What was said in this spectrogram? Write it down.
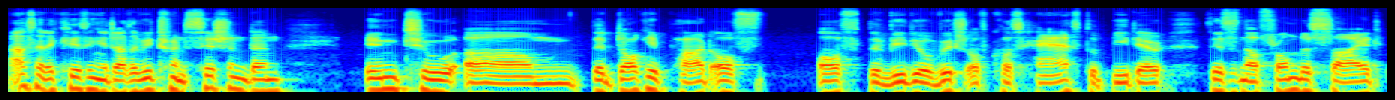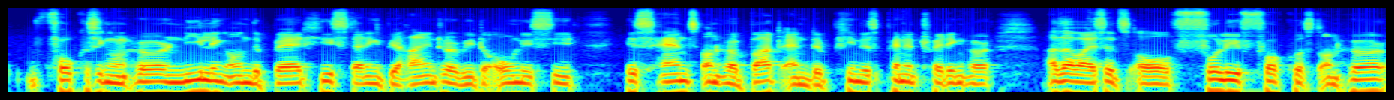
After they're kissing each other, we transition then into um, the doggy part of of the video, which of course has to be there. This is now from the side, focusing on her kneeling on the bed. He's standing behind her. We only see his hands on her butt and the penis penetrating her. Otherwise, it's all fully focused on her,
